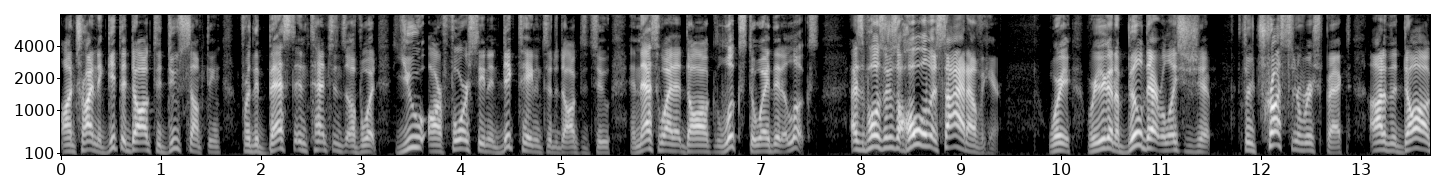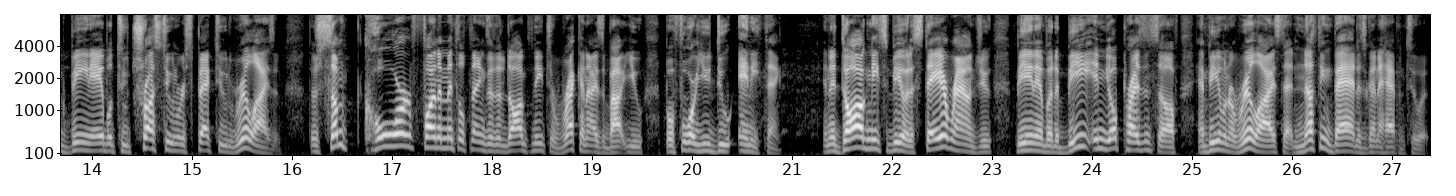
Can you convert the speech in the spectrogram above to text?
on trying to get the dog to do something for the best intentions of what you are forcing and dictating to the dog to do, and that's why that dog looks the way that it looks. As opposed to there's a whole other side over here where, where you're gonna build that relationship through trust and respect out of the dog being able to trust you and respect you and realize it. There's some core fundamental things that the dogs need to recognize about you before you do anything. And a dog needs to be able to stay around you, being able to be in your presence of, and be able to realize that nothing bad is going to happen to it.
